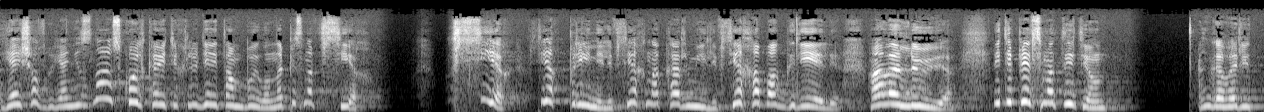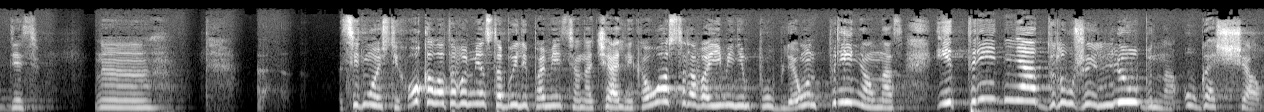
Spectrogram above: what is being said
Я еще раз говорю, я не знаю, сколько этих людей там было. Написано всех. Всех. Всех приняли, всех накормили, всех обогрели. Аллилуйя. И теперь смотрите, он говорит здесь, э, седьмой стих. Около того места были поместья начальника острова именем Публия. Он принял нас и три дня дружелюбно угощал.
